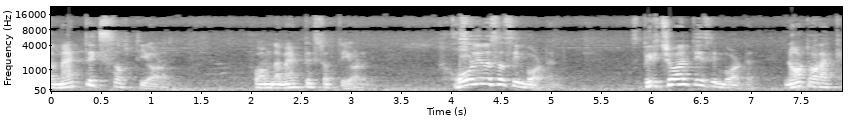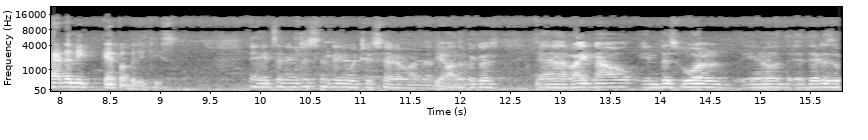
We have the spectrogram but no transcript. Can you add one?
the matrix of theology, form the matrix of theology. Holiness is important. Spirituality is important, not our academic capabilities. It's an interesting thing which you said about that, Yeah. Father, because uh, right now in this world, you know, th- there is a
